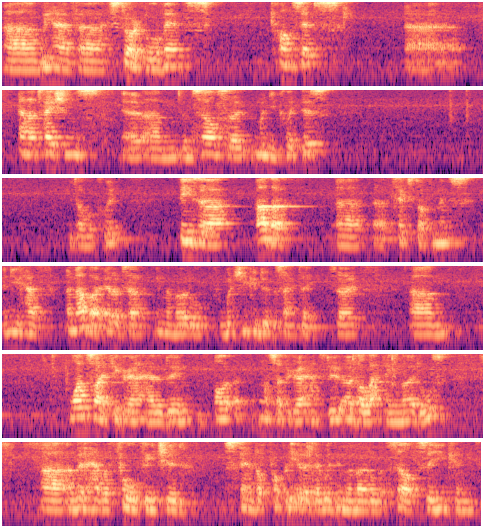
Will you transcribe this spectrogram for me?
Uh, we have uh, historical events, concepts, uh, annotations you know, um, themselves. So when you click this, you double click, these are other uh, uh, text documents, and you have another editor in the modal from which you can do the same thing. So um, once I figure out how to do, once I figure out how to do overlapping modals, uh, I'm going to have a full-featured standoff property editor within the modal itself, so you can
